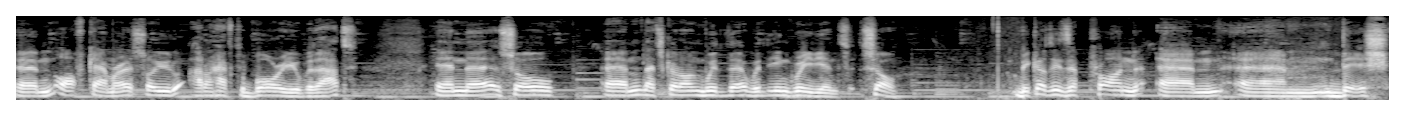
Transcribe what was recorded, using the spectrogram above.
um, off camera, so you, I don't have to bore you with that. And uh, so um, let's get on with the, with the ingredients. So, because it's a prawn um, um, dish,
